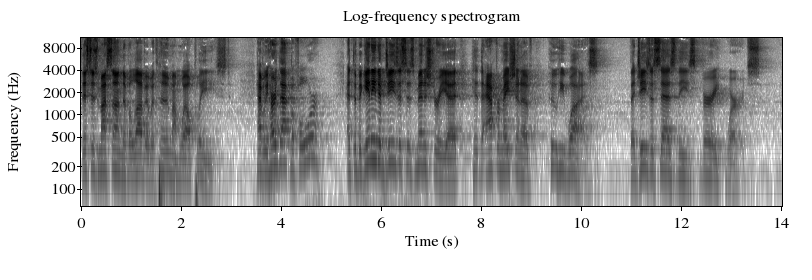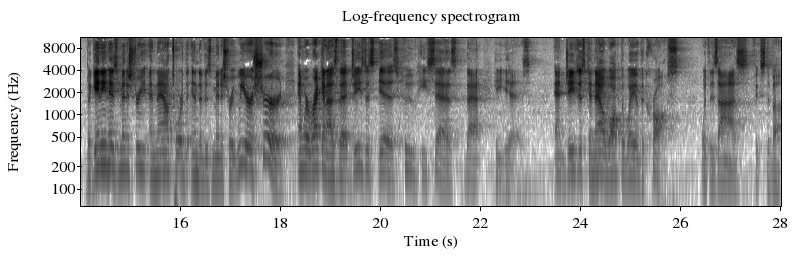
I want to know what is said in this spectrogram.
This is my son, the beloved, with whom I'm well pleased. Have we heard that before? At the beginning of Jesus' ministry, at the affirmation of who he was, that Jesus says these very words beginning his ministry and now toward the end of his ministry, we are assured and we're recognized that Jesus is who he says that he is. And Jesus can now walk the way of the cross with his eyes fixed above.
